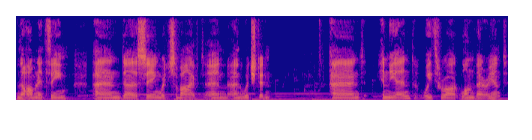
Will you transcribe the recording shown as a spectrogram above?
the hominid theme and uh, seeing which survived and, and which didn't. And in the end, we threw out one variant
